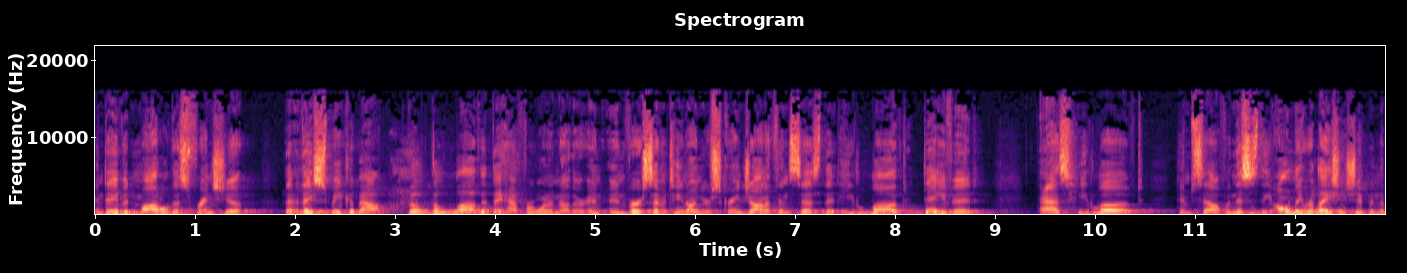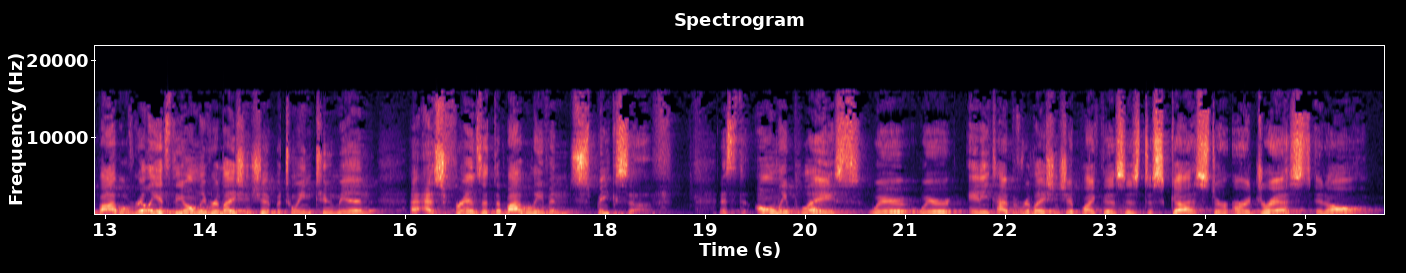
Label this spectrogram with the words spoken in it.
and David model this friendship, they speak about the, the love that they have for one another. In, in verse 17 on your screen, Jonathan says that he loved David as he loved himself. And this is the only relationship in the Bible, really, it's the only relationship between two men as friends that the Bible even speaks of. It's the only place where, where any type of relationship like this is discussed or, or addressed at all.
